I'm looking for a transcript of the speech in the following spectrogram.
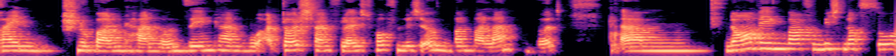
reinschnuppern kann und sehen kann, wo Deutschland vielleicht hoffentlich irgendwann mal landen wird. Ähm, Norwegen war für mich noch so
